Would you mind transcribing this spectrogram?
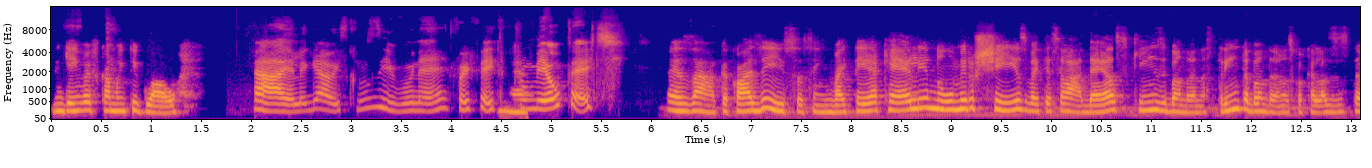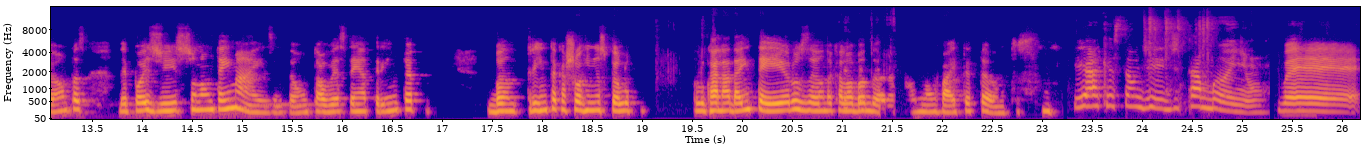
ninguém vai ficar muito igual. Ah, é legal, exclusivo, né? Foi feito é. pro meu pet. Exato, é quase isso, assim, vai ter aquele número X, vai ter, sei lá, 10, 15 bandanas, 30 bandanas com aquelas estampas, depois disso não tem mais, então talvez tenha 30, 30 cachorrinhos pelo, pelo Canadá inteiro usando aquela bandana, então não vai ter tantos. E a questão de, de tamanho, é,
